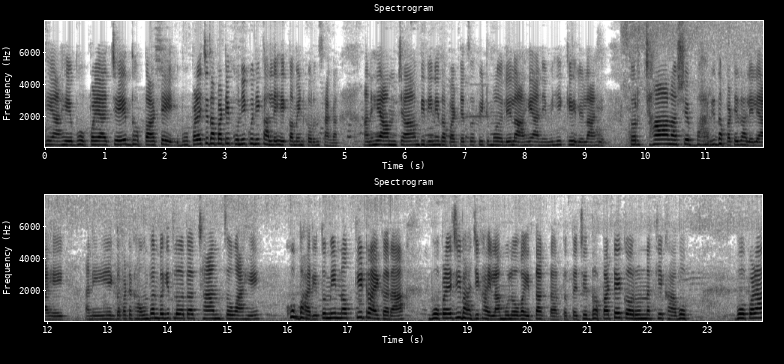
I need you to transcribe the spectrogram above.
हे आहे भोपळ्याचे धपाटे. भोपळ्याचे धपाटे कुणी कुणी खाल्ले हे कमेंट करून सांगा. आणि हे आमच्या दिदीने धपाट्याचं पीठ मळलेलं आहे आणि मी हे केलेलं आहे. तर छान असे भारी धपाटे झालेले आहे. आणि एक धपाटे खाऊन पण बघितलं तर छान चव आहे. खूप भारी. तुम्ही नक्की ट्राय करा. भोपळ्याची भाजी खायला मुलं वैतागतात. तर त्याचे धपाटे करून नक्की खा. भोप भोपळा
